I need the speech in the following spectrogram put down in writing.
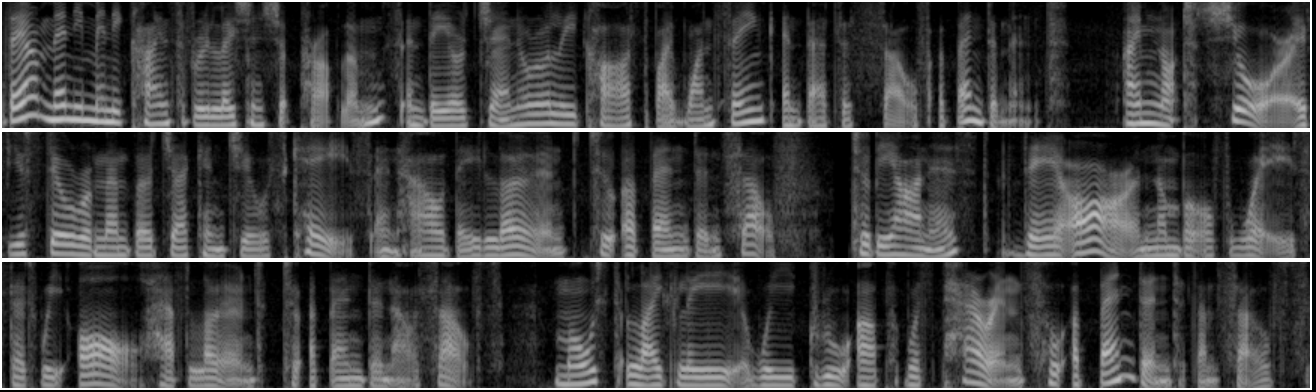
there are many, many kinds of relationship problems, and they are generally caused by one thing, and that is self abandonment. I'm not sure if you still remember Jack and Jill's case and how they learned to abandon self. To be honest, there are a number of ways that we all have learned to abandon ourselves. Most likely, we grew up with parents who abandoned themselves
